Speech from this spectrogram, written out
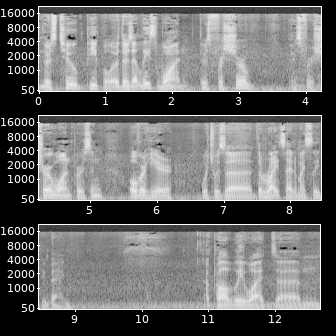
there's two people, or there's at least one. There's for sure, there's for sure one person over here, which was uh, the right side of my sleeping bag. Uh, probably what, um,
